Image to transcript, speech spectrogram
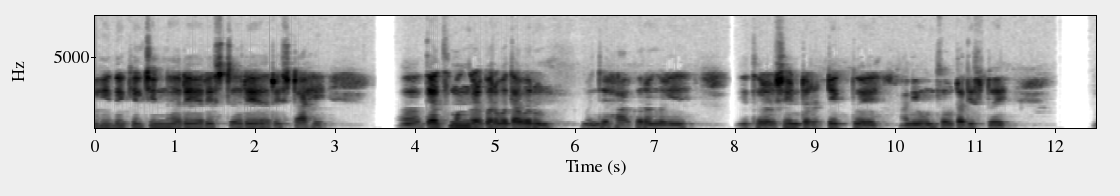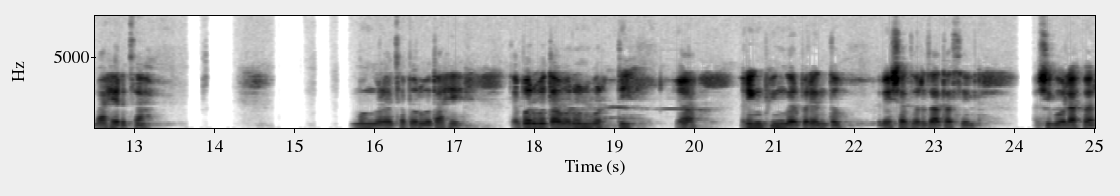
ही देखील चिन्ह रेअरेस्ट रेअरेस्ट आहे. त्याच मंगळ पर्वतावरून म्हणजे हा करंगळी इथं सेंटर टेकतोय आणि उंचवटा दिसतोय बाहेरचा. मंगळाचा पर्वत आहे. त्या पर्वतावरून वरती या रिंग फिंगरपर्यंत रेषा जर जात असेल अशी गोलाकार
